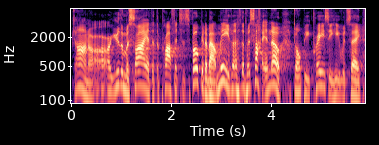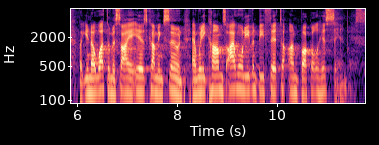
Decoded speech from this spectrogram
John, are, are, you the Messiah that the prophets had spoken about? Me, the, the Messiah? No, don't be crazy, he would say. But you know what? The Messiah is coming soon. And when he comes, I won't even be fit to unbuckle his sandals.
